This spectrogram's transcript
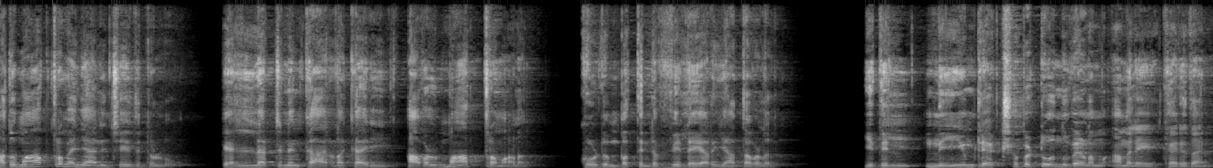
അതുമാത്രമേ ഞാനും ചെയ്തിട്ടുള്ളൂ. എല്ലാറ്റിനും കാരണക്കാരി അവൾ മാത്രമാണ്. കുടുംബത്തിന്റെ വിലയറിയാത്തവൾ. ഇതിൽ നീയും രക്ഷപ്പെട്ടുവെന്ന് വേണം അമലെ കരുതാൻ.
